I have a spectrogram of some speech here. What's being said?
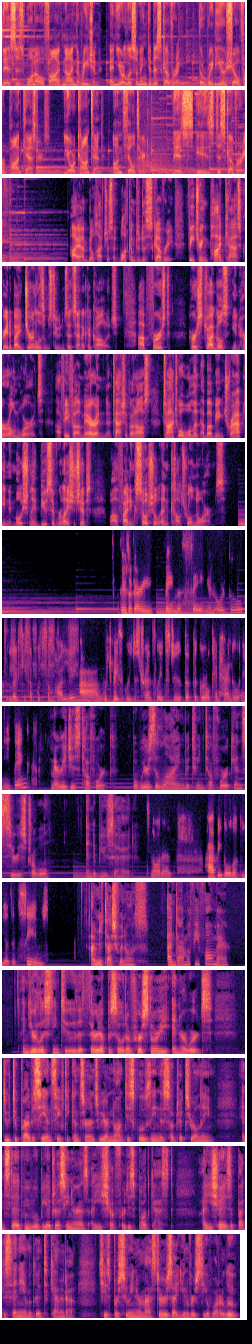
This is 1059 The Region, and you're listening to Discovery, the radio show for podcasters. Your content unfiltered. This is Discovery. Hi, I'm Bill Hutchison. Welcome to Discovery, featuring podcasts created by journalism students at Seneca College. Up first, her struggles in her own words. Afifa Amer and Natasha Vanoss talk to a woman about being trapped in emotionally abusive relationships while fighting social and cultural norms. There's a very famous saying in Urdu, "Ladki sab kuch sambhal le," uh, which basically just translates to that the girl can handle anything. Marriage is tough work, but where's the line between tough work and serious trouble and abuse ahead? It's not as happy-go-lucky as it seems. I'm Natasha Vanoss. And I'm Afifa Amer. And you're listening to the third episode of Her Story in Her Words. Due to privacy and safety concerns, we are not disclosing the subject's real name. Instead, we will be addressing her as Aisha for this podcast. Aisha is a Pakistani immigrant to Canada. She is pursuing her master's at University of Waterloo.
